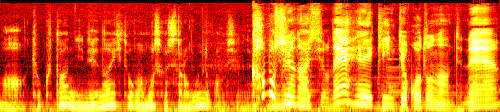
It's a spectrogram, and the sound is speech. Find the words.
まあ極端に寝ない人がもしかしたら多いのかもしれない、かもしれないないですよね、平均ということなんでね。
